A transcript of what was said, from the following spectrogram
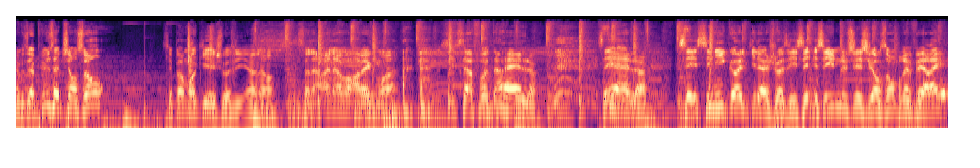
Elle vous a plu cette chanson? C'est pas moi qui l'ai choisie, hein, non? Ça n'a rien à voir avec moi. C'est sa faute à elle. C'est elle. C'est Nicole qui l'a choisie. C'est une de ses chansons préférées.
